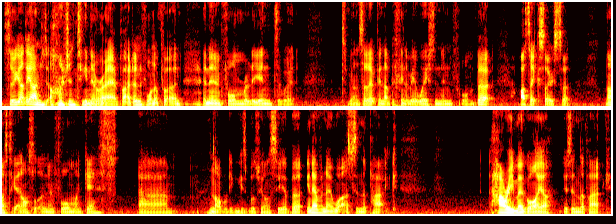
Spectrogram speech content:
So we got the Argentina rare, but I don't know if I want to put an, an inform really into it. To be honest, I don't think that'd be, think that'd be a waste of an inform. But I'll take Sosa. Nice to get an also an inform, I guess. Um, not really usable to be honest here, but you never know what else is in the pack. Harry Maguire is in the pack.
